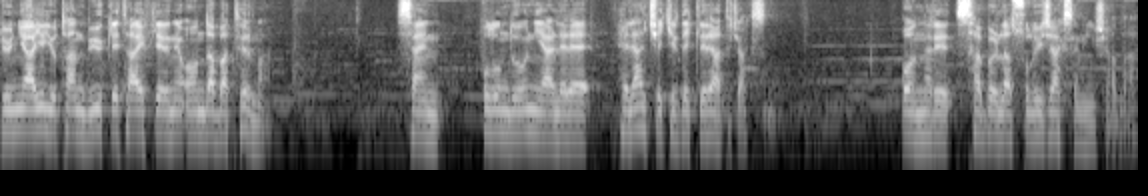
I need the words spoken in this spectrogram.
Dünyayı yutan büyük letaiflerini onda batırma. Sen bulunduğun yerlere helal çekirdekleri atacaksın. Onları sabırla sulayacaksın inşallah.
